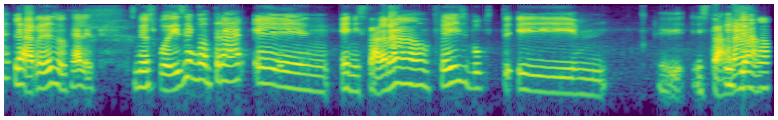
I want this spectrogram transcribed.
las redes sociales. Nos podéis encontrar en, en Instagram, Facebook, eh, eh, Instagram,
